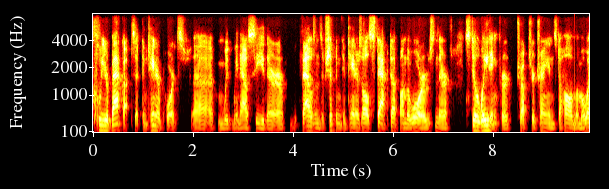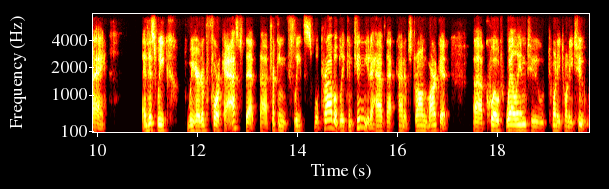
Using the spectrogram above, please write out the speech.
clear backups at container ports. Uh, we, we now see there are thousands of shipping containers all stacked up on the wharves, and they're still waiting for trucks or trains to haul them away. And this week, we heard a forecast that uh, trucking fleets will probably continue to have that kind of strong market, uh, quote, well into 2022.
